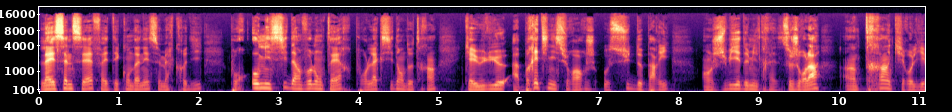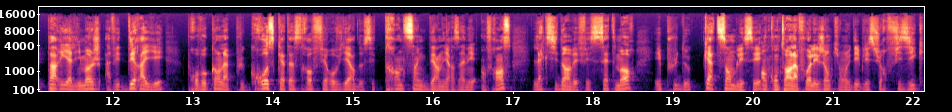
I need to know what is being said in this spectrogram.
La SNCF a été condamnée ce mercredi pour homicide involontaire pour l'accident de train qui a eu lieu à Bretigny-sur-Orge, au sud de Paris, en juillet 2013. Ce jour-là, un train qui reliait Paris à Limoges avait déraillé, provoquant la plus grosse catastrophe ferroviaire de ces 35 dernières années en France. L'accident avait fait 7 morts et plus de 400 blessés, en comptant à la fois les gens qui ont eu des blessures physiques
